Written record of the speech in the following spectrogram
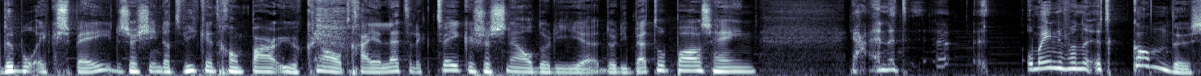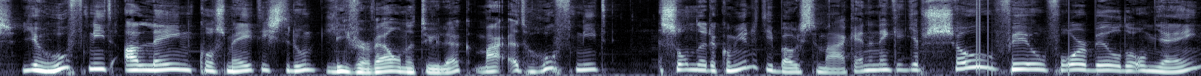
dubbel XP. Dus als je in dat weekend gewoon een paar uur knalt, ga je letterlijk twee keer zo snel door die, eh, door die Battle Pass heen. Ja, en het, eh, het- om een of andere, het kan dus. Je hoeft niet alleen cosmetisch te doen, liever wel natuurlijk, maar het hoeft niet zonder de community boos te maken. En dan denk ik, je hebt zoveel voorbeelden om je heen.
